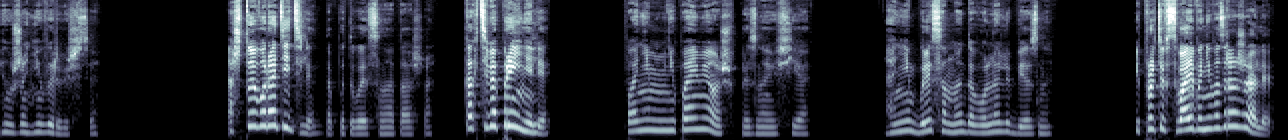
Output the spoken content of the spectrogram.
и уже не вырвешься. «А что его родители?» – допытывается Наташа. «Как тебя приняли?» «По ним не поймешь», – признаюсь я. Они были со мной довольно любезны. «И против свадьбы не возражали?»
